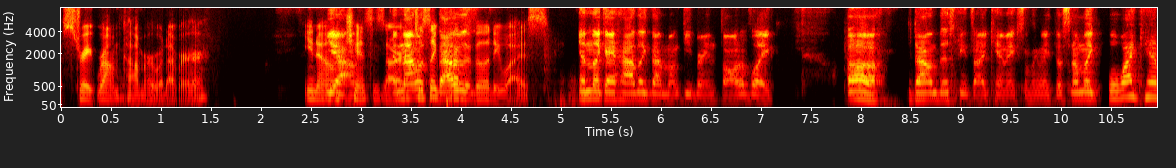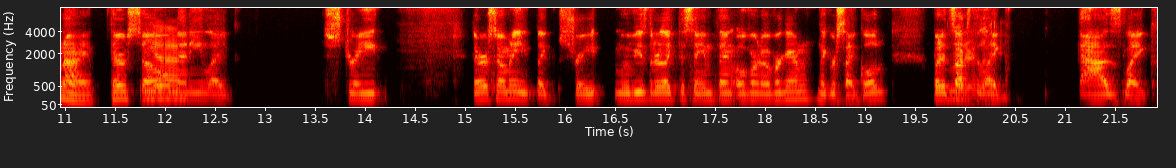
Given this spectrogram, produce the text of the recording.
straight rom-com or whatever you know Yeah, chances are and that just was- like that was- probability wise and like i had like that monkey brain thought of like uh down this means i can't make something like this. And i'm like well why can't i? There's so Yeah. many like straight there are so many like straight movies that are like the same thing over and over again like recycled but it sucks that like as like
